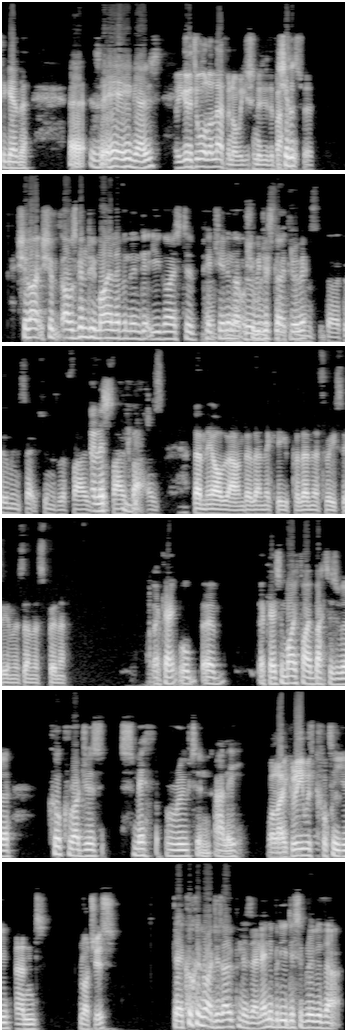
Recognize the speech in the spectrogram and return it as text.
together. Uh, here, here goes. Are you going to do all 11 or are we just going to do the Shall- batters first? Shall I? Should I was going to do my eleven, then get you guys to pitch in, and Yeah, that, or should we just go through it? sections, uh, Do them in sections, the five, the five batters, then the all-rounder, then the keeper, then the three seamers, then the spinner. Okay. Well, uh, okay. So my five batters were Cook, Rogers, Smith, Root, and Ali. Well, I agree with Cook you. and Rogers. Yeah, Cook and Rogers openers. Then anybody disagree with that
